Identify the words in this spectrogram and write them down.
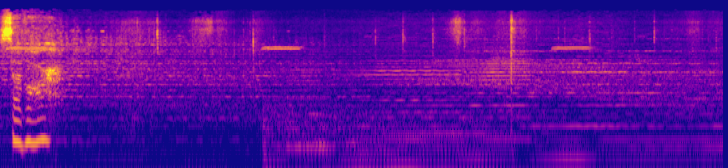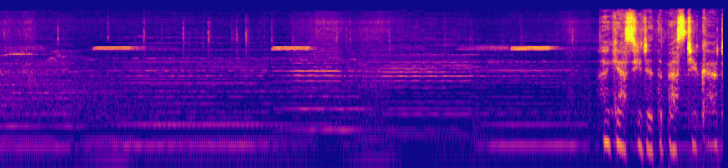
Savahar? Guess you did the best you could.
